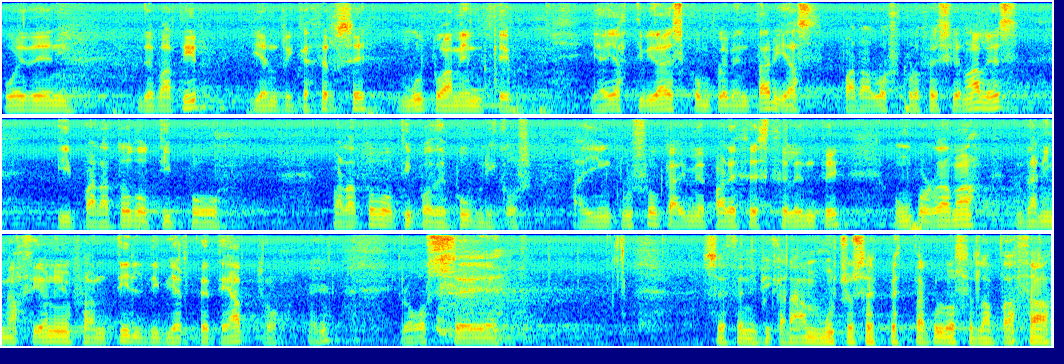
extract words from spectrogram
pueden debatir y enriquecerse mutuamente y hay actividades complementarias para los profesionales y para todo tipo, para todo tipo de públicos. Hay incluso, que a mí me parece excelente, un programa de animación infantil, Divierte Teatro. ¿eh? Luego se, se muchos espectáculos en la plaza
